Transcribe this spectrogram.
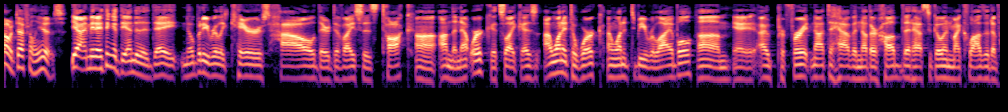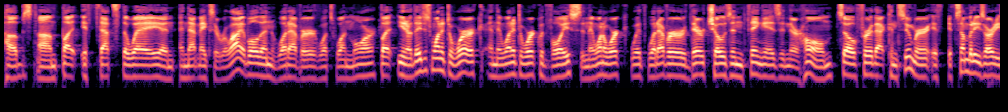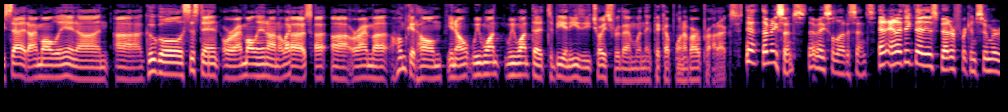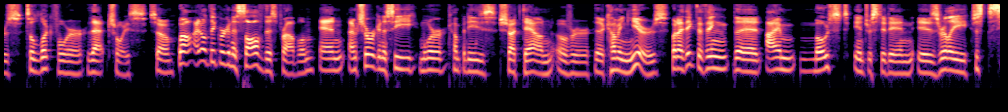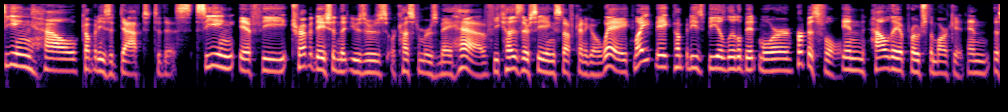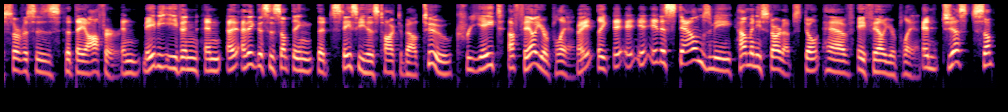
Oh, it definitely is. Yeah, I mean, I think at the end of the day, nobody really cares how their devices talk uh, on the network. It's like, as I want it to work, I want it to be reliable. Um, I, I, prefer it not to have another hub that has to go in my closet of hubs. Um, but if that's the way and, and that makes it reliable, then whatever, what's one more? But, you know, they just want it to work and they want it to work with voice and they want to work with whatever their chosen thing is in their home. So for that consumer, if, if somebody's already said, I'm all in on uh, Google Assistant or I'm all in on Alexa uh, uh, or I'm a HomeKit home, you know, we want we want that to be an easy choice for them when they pick up one of our products. Yeah, that makes sense. That makes a lot of sense. And, and I think that is better for consumers to look for that choice. So, well, I don't think we're going to solve this problem. And I'm sure we're going to see more companies shut down over the coming years. But I think the thing that I'm most interested in is really just seeing how companies adapt to this, seeing if the trepidation that users or customers may have because they're seeing stuff kind of go away might make companies be a little bit more purposeful in how they approach the market and the services that they offer. And maybe even, and I, I think this is something that Stacey has talked about too, create a failure plan, right? Like it, it, it astounds me how many startups don't have a failure plan and just something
